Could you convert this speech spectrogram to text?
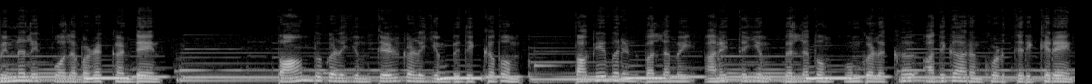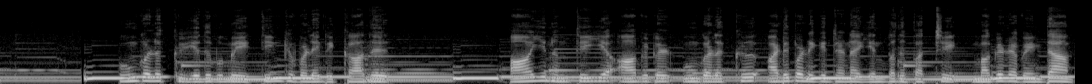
மின்னலைப் போல விழக்கண்டேன். பாம்புகளையும் தேள்களையும் விதிக்கவும் பகைவரின் வல்லமை அனைத்தையும் வெல்லவும் உங்களுக்கு அதிகாரம் கொடுத்திருக்கிறேன். உங்களுக்கு எதுவுமே தீங்கு விளைவிக்காது. ஆயினும் தீய ஆவிகள் உங்களுக்கு அடிபணிகின்றன என்பது பற்றி மகிழ வேண்டாம்.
